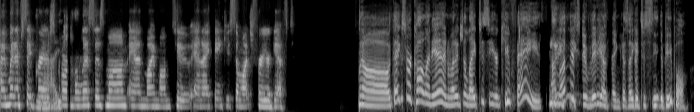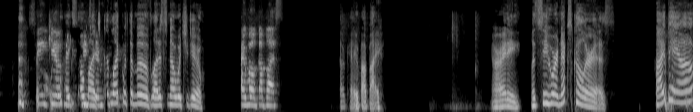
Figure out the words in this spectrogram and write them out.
I'm going to say prayers Yeah. for Melissa's mom and my mom too. And I thank you so much for your gift. Oh, thanks for calling in. What a delight to see your cute face. I love this new video thing because I get to see the people. Thank So, you. Thanks so much. Good luck with the move. Let us know what you do. I will. God bless. Okay, bye bye. All righty. Let's see who our next caller is. Hi, Pam.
